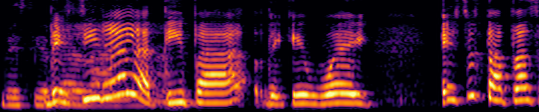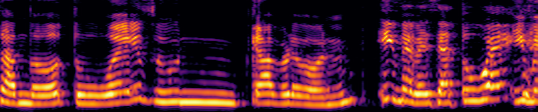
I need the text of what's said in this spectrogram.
Decirle, decirle a la tipa de que, güey, esto está pasando, tu güey es un cabrón. Y me besé a tu güey. Y me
